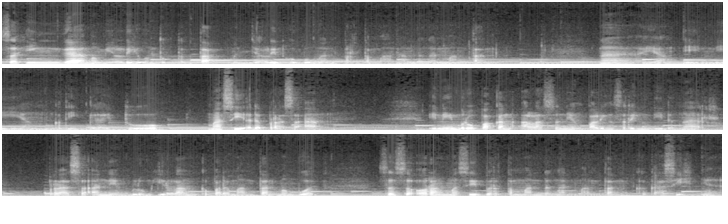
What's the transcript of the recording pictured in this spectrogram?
sehingga memilih untuk tetap menjalin hubungan pertemanan dengan mantan. Nah, yang ini yang ketiga itu masih ada perasaan. Ini merupakan alasan yang paling sering didengar perasaan yang belum hilang kepada mantan membuat seseorang masih berteman dengan mantan kekasihnya.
